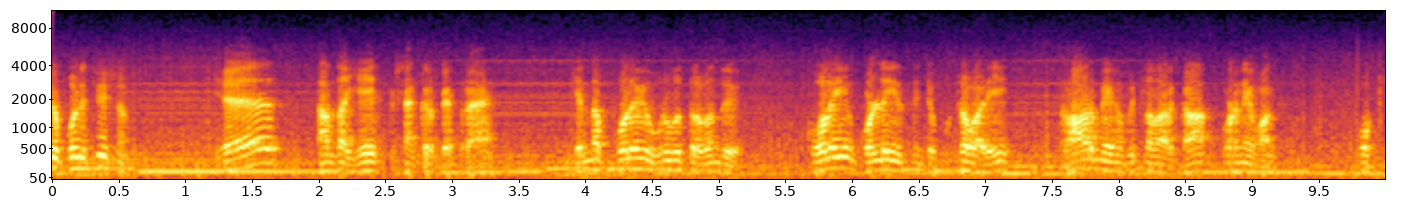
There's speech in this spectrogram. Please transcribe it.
டிடி போலீஸ் ஸ்டேஷன் எஸ் நான் தான் ஏ சங்கர் பேசுறேன். என்ன போலவே உருவத்துல வந்து கொலையும் கொள்ளையும் செஞ்ச குற்றவாளி கார்மேகம் வீட்டுல தான் இருக்கான். உடனே வாங்க. ஓகே.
